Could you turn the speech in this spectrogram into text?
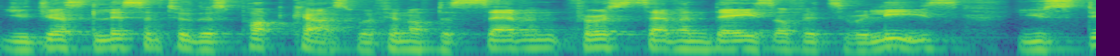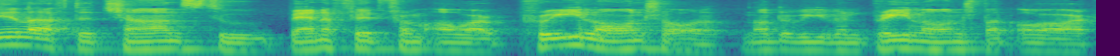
you just listen to this podcast within of the seven first seven days of its release, you still have the chance to benefit from our pre-launch or not even pre-launch, but our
